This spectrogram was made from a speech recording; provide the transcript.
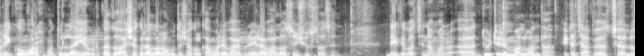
আলাইকুম রহমতুল্লাহি আবরকাত আশা করি আল্লাহর রহমতে সকল কামারে ভাই বোনেরা ভালো আছেন, সুস্থ আছেন। দেখতে পাচ্ছেন আমার দুইটের মালবান্ধা। এটা যাবে হচ্ছে হলো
